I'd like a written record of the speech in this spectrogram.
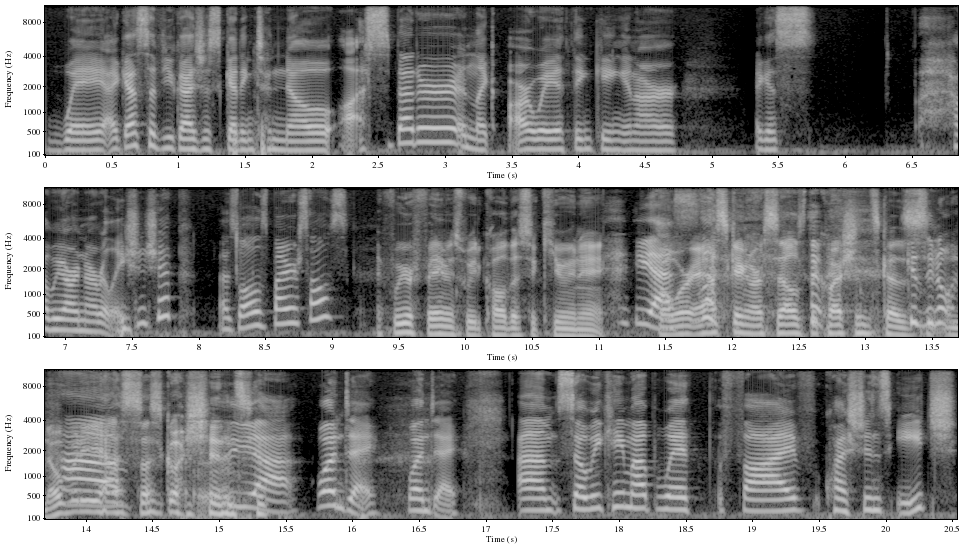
way. I guess of you guys just getting to know us better and like our way of thinking and our, I guess, how we are in our relationship as well as by ourselves. If we were famous, we'd call this a Q&A. Yes. But we're asking ourselves the questions because nobody have- asks us questions. yeah, one day, one day. Um, so we came up with five questions each.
